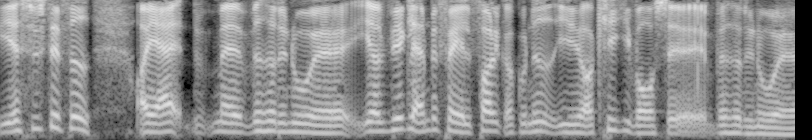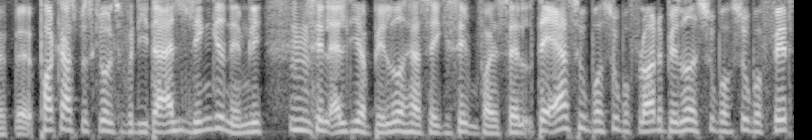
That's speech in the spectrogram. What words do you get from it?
jeg synes, det er fedt. Og ja, med, hvad hedder det nu, øh, jeg vil virkelig anbefale folk at gå ned i og kigge i vores, hvad hedder det nu, podcastbeskrivelse, fordi der er linket nemlig mm. til alle de her billeder her, så I kan se dem for jer selv. Det er super, super flotte billeder, super, super fedt.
